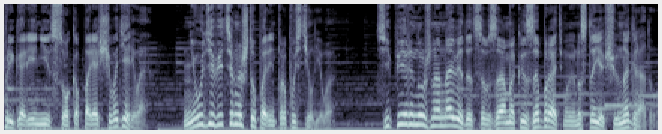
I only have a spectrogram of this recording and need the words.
при горении сока парящего дерева. Неудивительно, что парень пропустил его. Теперь нужно наведаться в замок и забрать мою настоящую награду.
